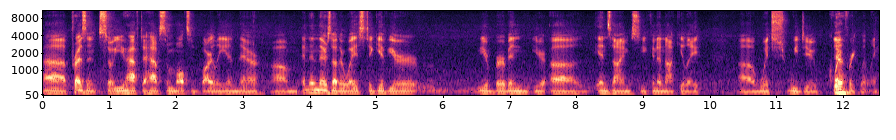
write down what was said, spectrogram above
uh, present, so you have to have some malted barley in there. Um, and then there's other ways to give your your bourbon, your uh, enzymes you can inoculate, uh, which we do quite Yeah. frequently.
